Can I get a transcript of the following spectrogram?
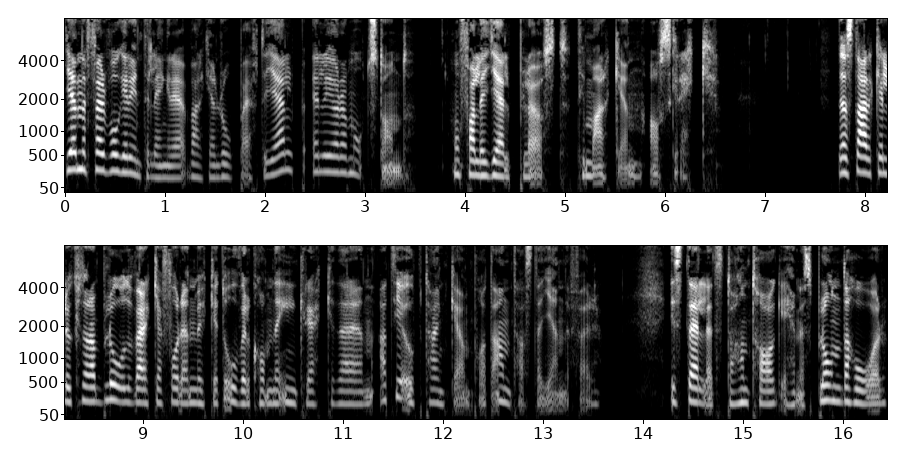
Jennifer vågar inte längre varken ropa efter hjälp eller göra motstånd. Hon faller hjälplöst till marken av skräck. Den starka lukten av blod verkar få den mycket ovälkomna inkräktaren att ge upp tanken på att antasta Jennifer. Istället tar han tag i hennes blonda hår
